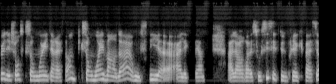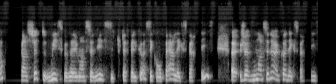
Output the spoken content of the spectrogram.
peu des choses qui sont moins intéressantes, puis qui sont moins vendeurs aussi euh, à l'externe. Alors, euh, ça aussi, c'est une préoccupation ensuite, oui, ce que vous avez mentionné, c'est tout à fait le cas, c'est qu'on perd l'expertise. Euh, je vais vous mentionner un cas d'expertise.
